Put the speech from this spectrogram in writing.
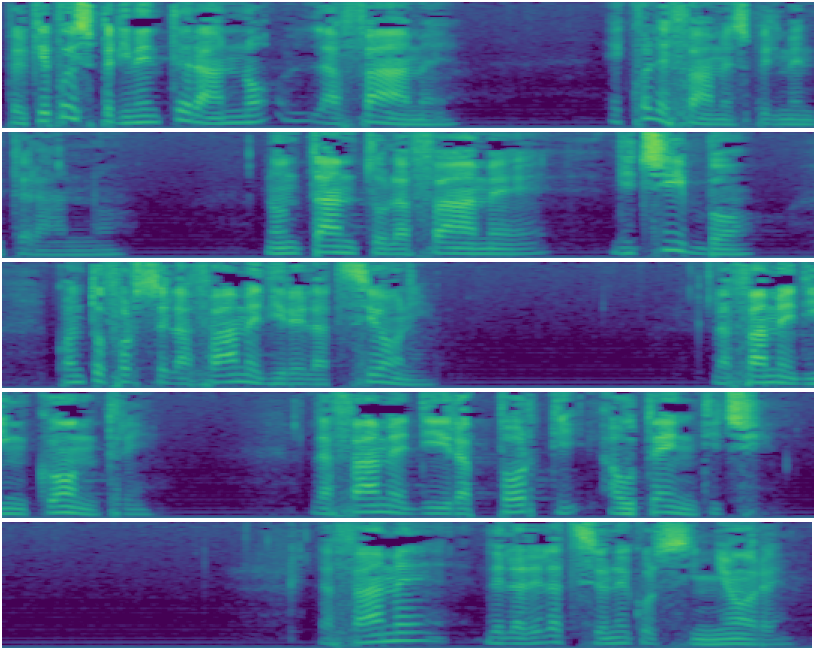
perché poi sperimenteranno la fame. E quale fame sperimenteranno? Non tanto la fame di cibo, quanto forse la fame di relazioni, la fame di incontri, la fame di rapporti autentici, la fame della relazione col Signore.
